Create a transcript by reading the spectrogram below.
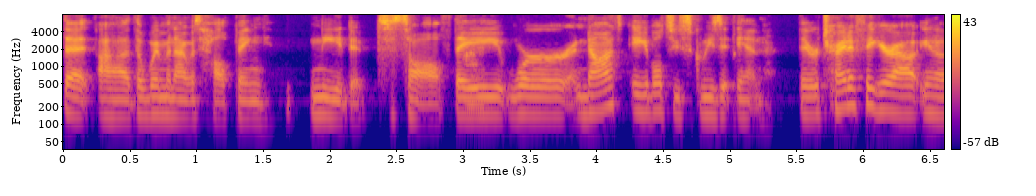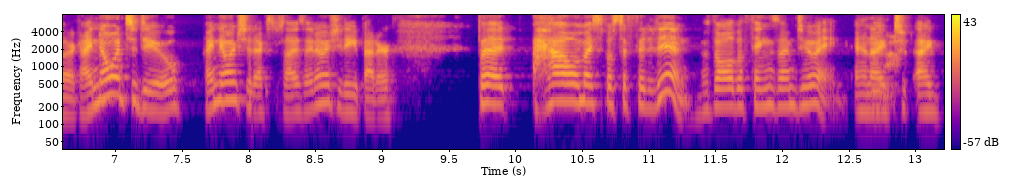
that uh, the women I was helping needed to solve. They were not able to squeeze it in. They were trying to figure out, you know, like, I know what to do. I know I should exercise. I know I should eat better. But how am I supposed to fit it in with all the things I'm doing? And yeah. I, t- I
